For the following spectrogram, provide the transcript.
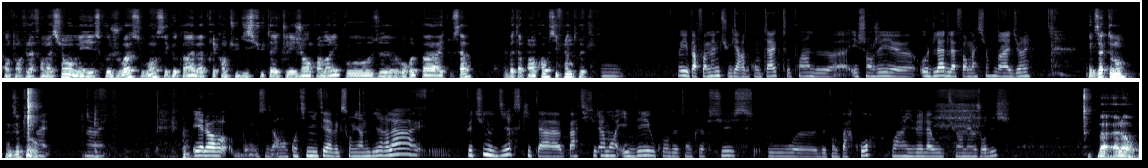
quand on fait la formation, mais ce que je vois souvent, c'est que quand même après, quand tu discutes avec les gens pendant les pauses, au repas et tout ça, eh ben, tu apprends encore aussi plein de trucs. Mmh. Oui, parfois même tu gardes contact au point de échanger au-delà de la formation dans la durée. Exactement, exactement. Et alors, en continuité avec ce qu'on vient de dire là, peux-tu nous dire ce qui t'a particulièrement aidé au cours de ton cursus ou euh, de ton parcours pour arriver là où tu en es aujourd'hui? Bah, Alors,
